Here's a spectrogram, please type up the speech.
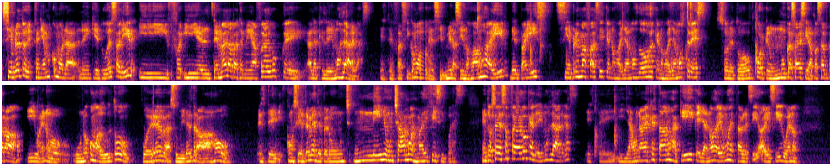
siempre teníamos como la, la, inquietud de salir y, y el tema de la paternidad fue algo que, a la que le dimos largas. Este, fue así como decir, mira, si nos vamos a ir del país, siempre es más fácil que nos vayamos dos a que nos vayamos tres, sobre todo porque uno nunca sabe si va a pasar trabajo. Y bueno, uno como adulto puede asumir el trabajo este, conscientemente, pero un, un, niño, un chamo es más difícil, pues. Entonces eso fue algo que le dimos largas, este, y ya una vez que estábamos aquí, que ya nos habíamos establecido, ahí sí, bueno,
